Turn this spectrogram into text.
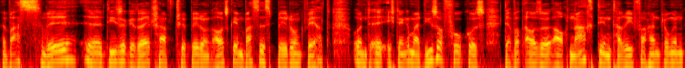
was will äh, diese Gesellschaft für Bildung ausgeben? Was ist Bildung wert? Und äh, ich denke mal, dieser Fokus, der wird also auch nach den Tarifverhandlungen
